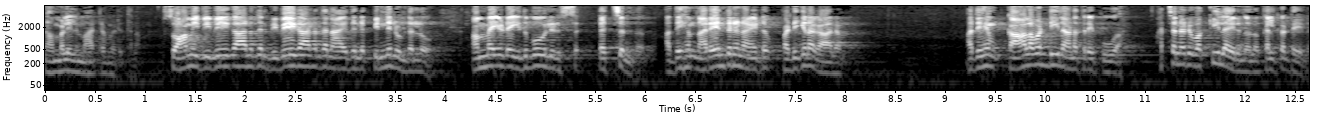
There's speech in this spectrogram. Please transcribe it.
നമ്മളിൽ മാറ്റം വരുത്തണം. സ്വാമി വിവേകാനന്ദൻ വിവേകാനന്ദനായതിന്റെ പിന്നിലുണ്ടല്ലോ. അമ്മയുടെ ഇതുപോലൊരു ടച്ച് ഉണ്ട് അദ്ദേഹം നരേന്ദ്രനായിട്ട് പഠിക്കുന്ന കാലം. അദ്ദേഹം കാളവണ്ടിയിലാണ് അത്രേ പോവുക. അച്ഛനൊരു വക്കീലായിരുന്നല്ലോ കൽക്കട്ടയിൽ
